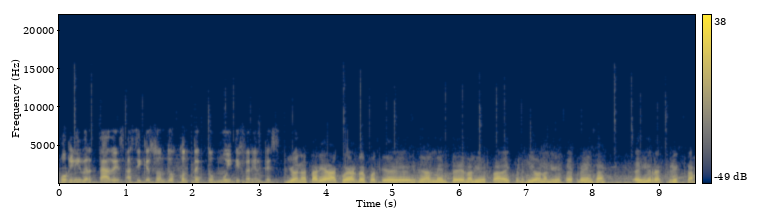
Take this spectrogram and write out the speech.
por libertades. Así que son dos contextos muy diferentes. Yo no estaría de acuerdo porque realmente la libertad de expresión, la libertad de prensa es irrestricta.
